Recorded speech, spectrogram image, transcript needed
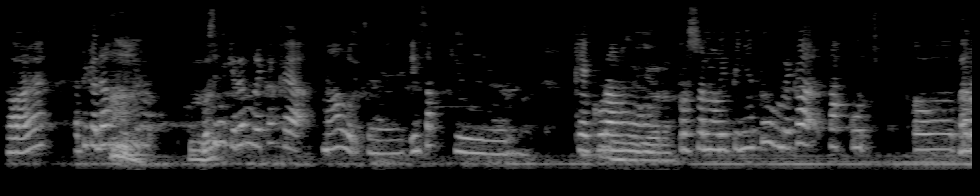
Soalnya tapi kadang mikir Hmm. gue sih mikirnya mereka kayak malu coy. Insecure. Kayak kurang Insecure. personalitinya tuh mereka takut eh, ter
